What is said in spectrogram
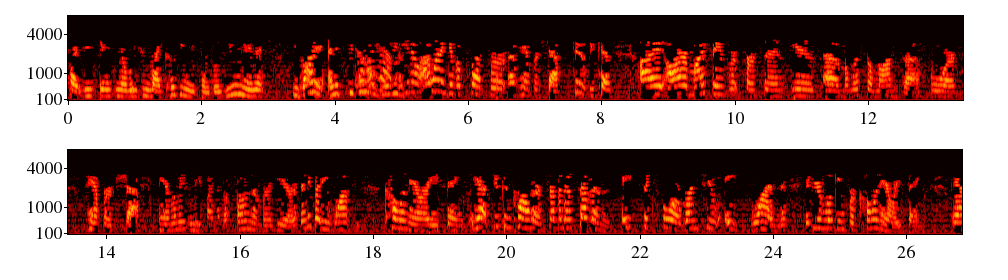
type. These things, you know, where you can buy cooking utensils. You name it, you buy it, and it's become I a really you know, I want to give a plug for uh, Pampered Chef too because I our my favorite person is uh, Melissa Lanza for Pampered Chef. And let me see if I have a phone number here. If anybody wants culinary things, yes, you can call her 707-864-1281 if you're looking for culinary things. And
